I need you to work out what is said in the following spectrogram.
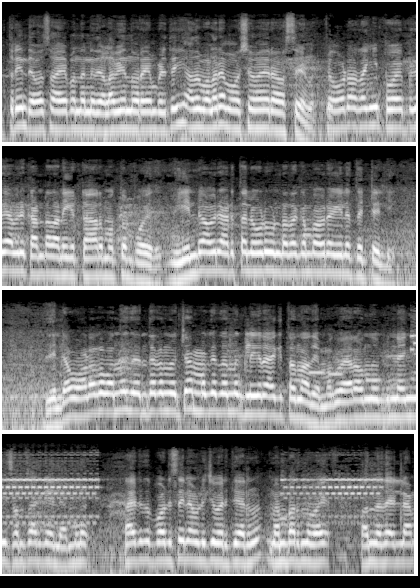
ഇത്രയും ദിവസമായപ്പോൾ തന്നെ ഇളവി എന്ന് പറയുമ്പോഴത്തേക്ക് അത് വളരെ മോശമായ ഒരു അവസ്ഥയാണ് ലോഡ് ഇറങ്ങി പോയപ്പോഴേ അവർ കണ്ടതാണ് ഈ ടാർ മൊത്തം പോയത്. വീണ്ടും അവർ അടുത്ത ലോഡ് കൊണ്ടിറക്കുമ്പോൾ അവരെ കയ്യിലെ തെറ്റല്ലേ? ഇതിന്റെ ഓർഡർ വന്ന് ഇത് എന്താണെന്ന് വെച്ചാൽ നമുക്ക് ഇതൊന്നും ക്ലിയർ ആക്കി തന്നാൽ മതി. നമുക്ക് വേറെ ഒന്നും പിന്നെ ഇനി സംസാരിക്കില്ല നമ്മൾ നേരത്തെ പോലീസിനെ വിളിച്ച് വരുത്തിയായിരുന്നു. മെമ്പറിന് പോയി വന്നതെല്ലാം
